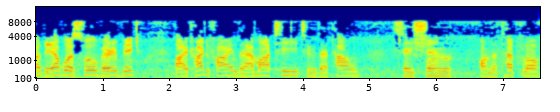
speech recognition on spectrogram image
But the airport is so very big. I tried to find the MRT to the town station on the third floor.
